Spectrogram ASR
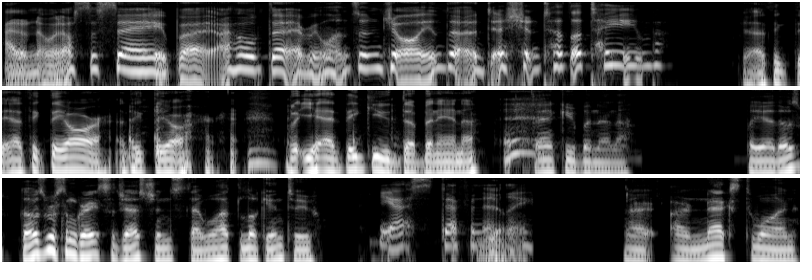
I don't know what else to say, but I hope that everyone's enjoying the addition to the team. Yeah, I think they, I think they are. I think they are. but yeah, thank you, the banana. Thank you, Banana. But yeah, those those were some great suggestions that we'll have to look into. Yes, definitely. All right, our next one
